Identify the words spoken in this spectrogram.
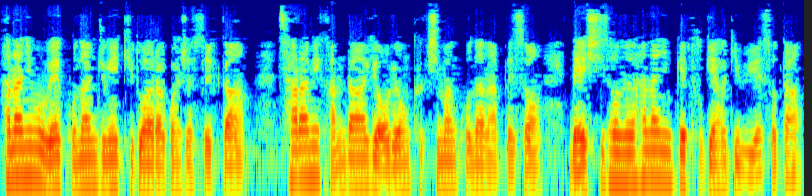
하나님은 왜 고난 중에 기도하라고 하셨을까? 사람이 감당하기 어려운 극심한 고난 앞에서 내 시선을 하나님께 두게 하기 위해서다.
